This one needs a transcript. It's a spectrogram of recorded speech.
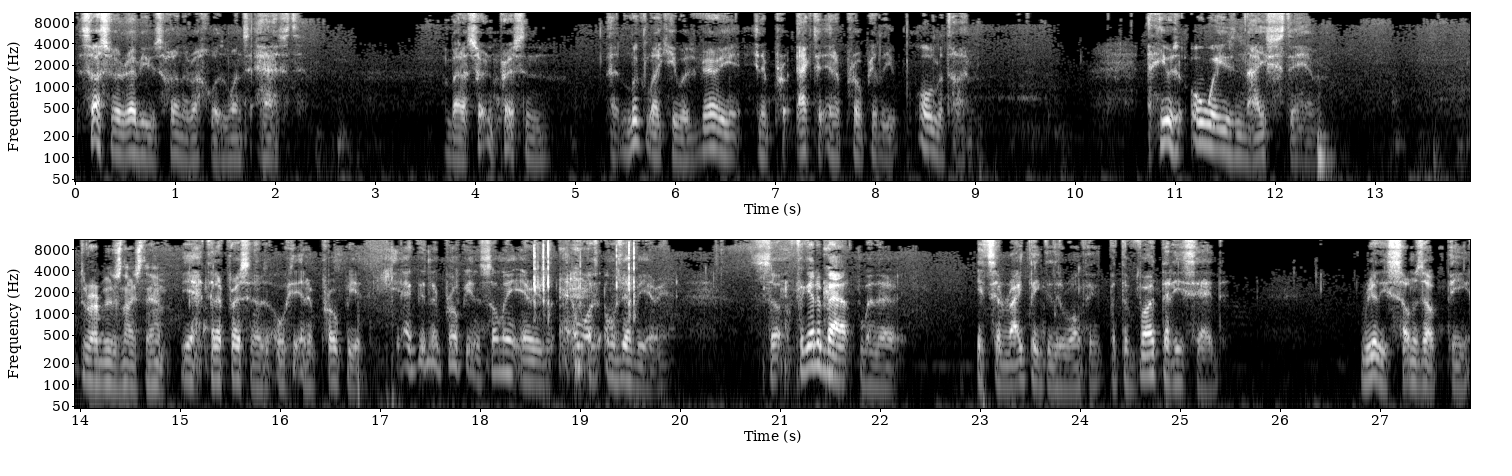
The Sasva Rebbe Yisrael Rach was once asked about a certain person that looked like he was very inappro- acted inappropriately all the time. And he was always nice to him. The Rebbe was nice to him. Yeah, to that person that was always inappropriate. He acted inappropriate in so many areas, almost, almost every area. So forget about whether it's the right thing to do the wrong thing, but the word that he said really sums up the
